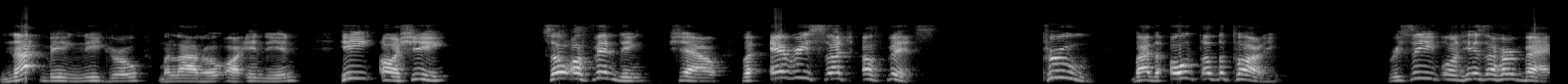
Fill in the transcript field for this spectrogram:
not being Negro, mulatto, or Indian, he or she so offending shall, for every such offense, proved by the oath of the party, receive on his or her back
